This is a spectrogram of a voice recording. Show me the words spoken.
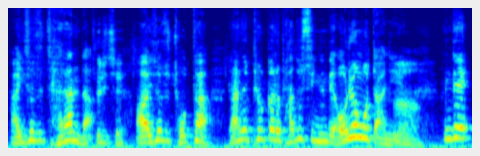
아 이 선수 잘한다. 그렇지. 아 이 선수 좋다라는 평가를 받을 수 있는데 어려운 것도 아니에요. 어. 근데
